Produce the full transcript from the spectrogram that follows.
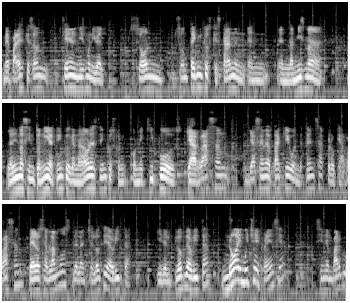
me parece que son tienen el mismo nivel son, son técnicos que están en, en, la misma la misma sintonía, técnicos ganadores, técnicos con, con, equipos que arrasan, ya sea en ataque o en defensa, pero que arrasan. Pero si hablamos del Ancelotti de ahorita y del club de ahorita, no hay mucha diferencia. Sin embargo,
